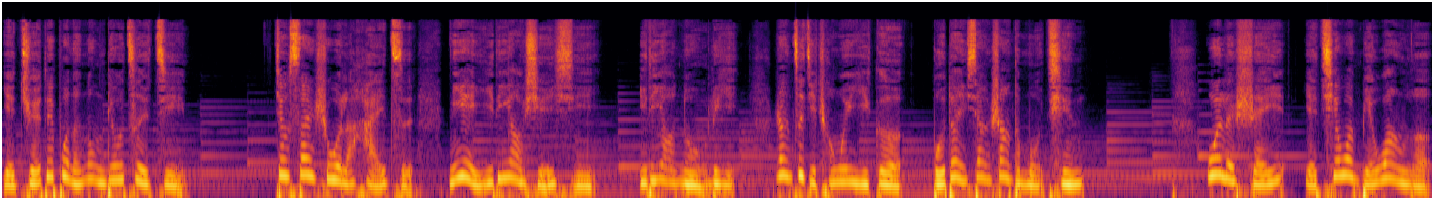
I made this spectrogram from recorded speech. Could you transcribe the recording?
也绝对不能弄丢自己。就算是为了孩子，你也一定要学习，一定要努力，让自己成为一个。不断向上的母亲，为了谁也千万别忘了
